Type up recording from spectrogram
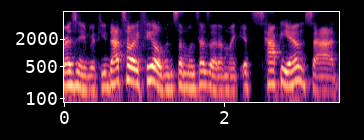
resonated with you. That's how I feel when someone says that. I'm like, it's happy and sad.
